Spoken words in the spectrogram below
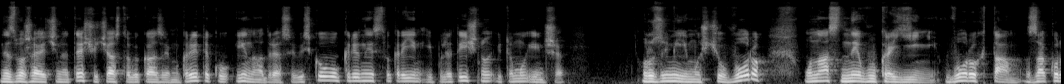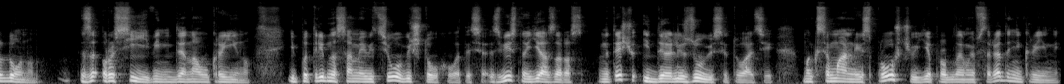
незважаючи на те, що часто виказуємо критику і на адресу військового керівництва країн, і політичного, і тому інше. Розуміємо, що ворог у нас не в Україні, ворог там, за кордоном. З Росії він йде на Україну, і потрібно саме від цього відштовхуватися. Звісно, я зараз не те, що ідеалізую ситуацію, максимально і спрощую, є проблеми всередині країни.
